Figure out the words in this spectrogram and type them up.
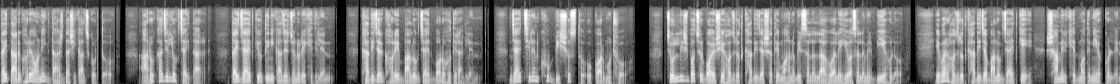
তাই তার ঘরে অনেক দাসদাসী কাজ করত। আরও কাজের লোক চাই তার। তাই জায়েদকেও তিনি কাজের জন্য রেখে দিলেন। খাদিজার ঘরে বালক জায়েদ বড় হতে রাখলেন জায়েদ ছিলেন খুব বিশ্বস্ত ও কর্মঠ। চল্লিশ বছর বয়সে হজরত খাদিজার সাথে মহানবীর সাল্লাহু আলহি ওয়াসাল্লামের বিয়ে হল। এবার হজরত খাদিজা বালক জায়েদকে স্বামীর খেদমতে নিয়োগ করলেন।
